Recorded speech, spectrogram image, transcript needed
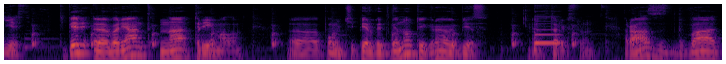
Есть. Теперь э, вариант на тремоло. Э, помните, первые две ноты играю без э, вторых струн. Раз, два,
